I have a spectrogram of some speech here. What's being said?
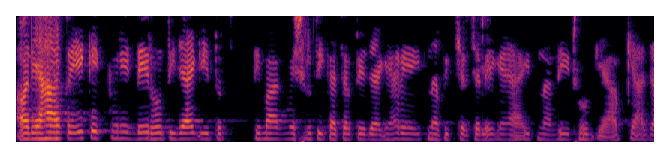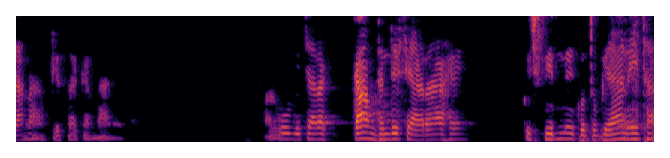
और यहाँ तो एक एक मिनट देर होती जाएगी तो दिमाग में श्रुति का चलते जाएगा, अरे, इतना पिक्चर चले गया, इतना लेट हो गया, अब क्या जाना, अब कैसा करना है? और वो बेचारा काम धंधे से आ रहा है, कुछ फिरने को तो गया नहीं था।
